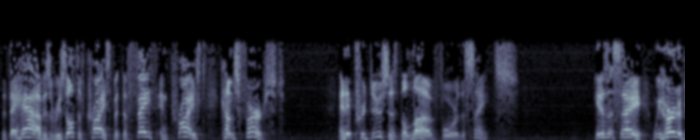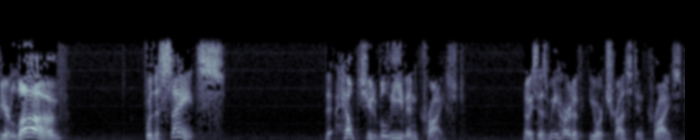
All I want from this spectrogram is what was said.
that they have is a result of Christ, but the faith in Christ comes first. And it produces the love for the saints. He doesn't say, We heard of your love for the saints that helps you to believe in Christ. No, he says, We heard of your trust in Christ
